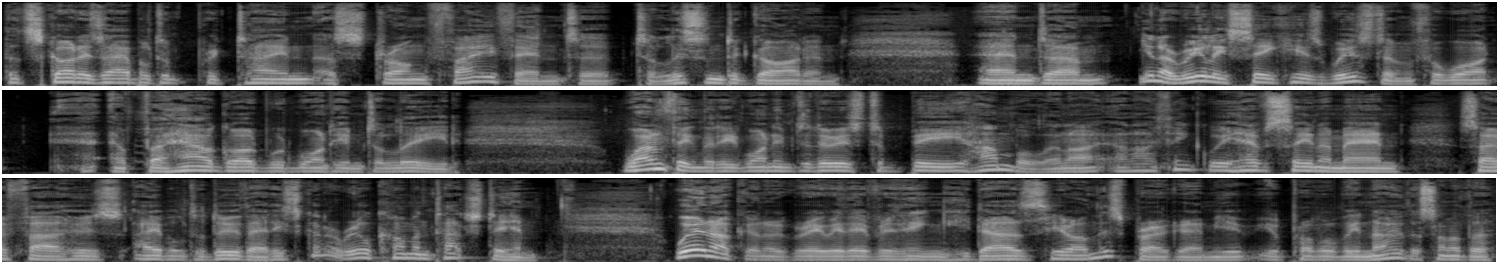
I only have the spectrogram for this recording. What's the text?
that Scott is able to retain a strong faith and to, to listen to God and, and, um, you know, really seek his wisdom for what, for how God would want him to lead one thing that he'd want him to do is to be humble, and I and I think we have seen a man so far who's able to do that. He's got a real common touch to him. We're not going to agree with everything he does here on this program. You you probably know that some of the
